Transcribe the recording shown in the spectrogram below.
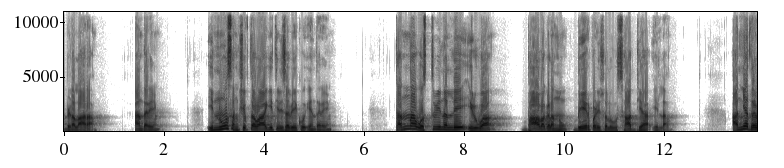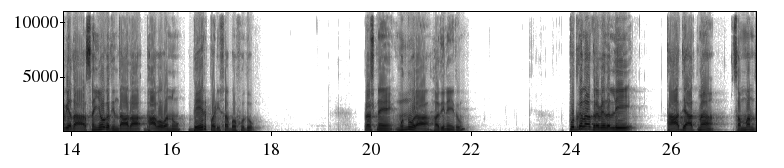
ಬಿಡಲಾರ. ಅಂದರೆ ಇನ್ನೂ ಸಂಕ್ಷಿಪ್ತವಾಗಿ ತಿಳಿಸಬೇಕು ಎಂದರೆ ತನ್ನ ವಸ್ತುವಿನಲ್ಲೇ ಇರುವ ಭಾವಗಳನ್ನು ಬೇರ್ಪಡಿಸಲು ಸಾಧ್ಯ ಇಲ್ಲ. ಅನ್ಯ ದ್ರವ್ಯದ ಸಂಯೋಗದಿಂದಾದ ಭಾವವನ್ನು ಬೇರ್ಪಡಿಸಬಹುದು. ಪ್ರಶ್ನೆ ಮುನ್ನೂರ ಹದಿನೈದು. ಪುದ್ಗಲ ದ್ರವ್ಯದಲ್ಲಿ ತಾದ್ಯಾತ್ಮ ಸಂಬಂಧ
